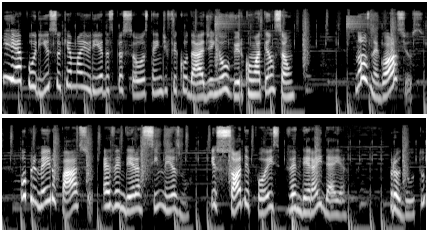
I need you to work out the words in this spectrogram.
E é por isso que a maioria das pessoas tem dificuldade em ouvir com atenção. Nos negócios, o primeiro passo é vender a si mesmo e só depois vender a ideia, produto,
